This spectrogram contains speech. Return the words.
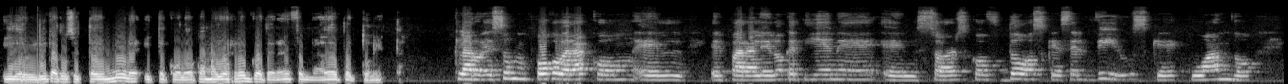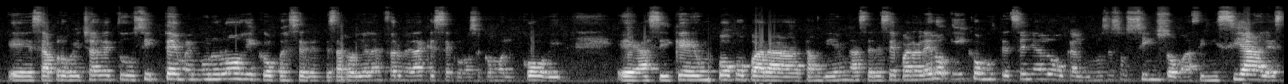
y debilita tu sistema inmune y te coloca mayor riesgo de tener enfermedades oportunistas. Claro, eso es un poco, ¿verdad? Con el el paralelo que tiene el SARS-CoV-2, que es el virus que cuando eh, se aprovecha de tu sistema inmunológico, pues se desarrolla la enfermedad que se conoce como el COVID. Eh, así que un poco para también hacer ese paralelo y como usted señaló que algunos de esos síntomas iniciales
